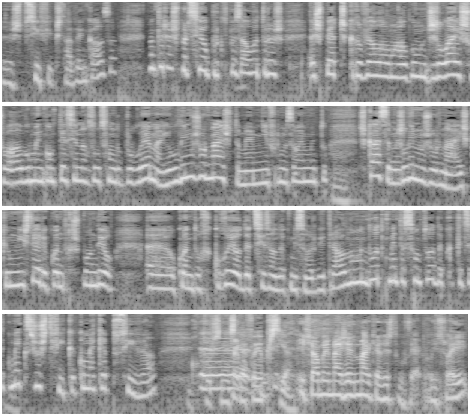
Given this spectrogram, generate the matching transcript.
uh, específico que estava em causa, não transpareceu, porque depois há outros aspectos que revelam algum desleixo ou alguma incompetência na resolução do problema. Eu li nos jornais, também a minha informação é muito escassa, mas li nos jornais que o Ministério, quando respondeu, uh, quando recorreu da decisão da Comissão Arbitral, não mandou a documentação toda. Quer dizer, como é que se justifica? Como é que é possível? O recurso nem sequer foi apreciado. Isso é uma imagem de marca deste governo. Isso aí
